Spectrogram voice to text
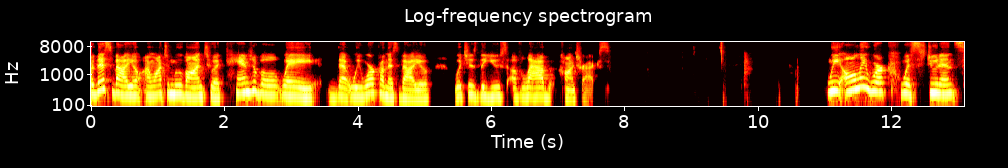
For this value, I want to move on to a tangible way that we work on this value, which is the use of lab contracts. We only work with students,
